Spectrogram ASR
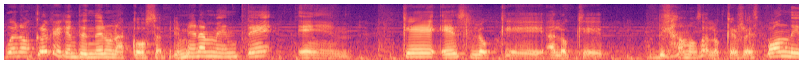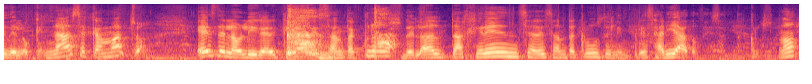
Bueno, creo que hay que entender una cosa. Primeramente, qué es lo que a lo que digamos a lo que responde y de lo que nace Camacho es de la oligarquía de Santa Cruz, de la alta gerencia de Santa Cruz, del empresariado de Santa Cruz, ¿no?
